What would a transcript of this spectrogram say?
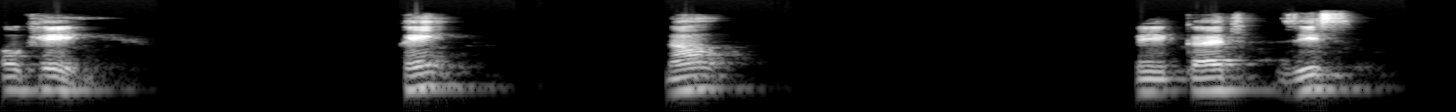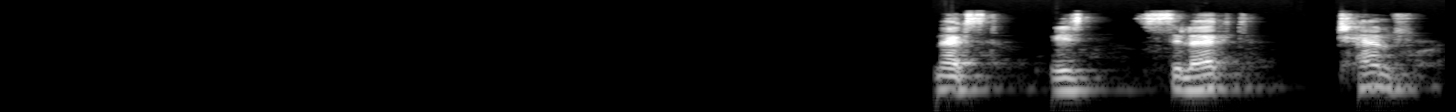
Okay. Okay. Now we get this. Next, we select chamfer.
